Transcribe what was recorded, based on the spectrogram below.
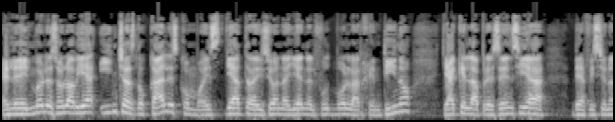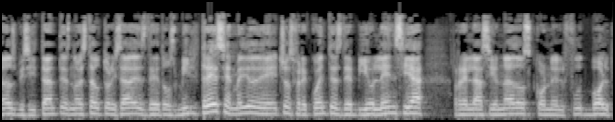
En el inmueble solo había hinchas locales, como es ya tradición allá en el fútbol argentino, ya que la presencia de aficionados visitantes no está autorizada desde 2003 en medio de hechos frecuentes de violencia relacionados con el fútbol.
